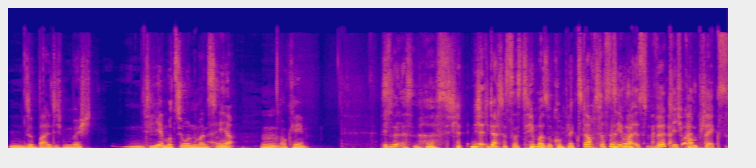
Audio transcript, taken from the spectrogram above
Sobald ich möchte, die Emotionen meinst du? Ja. Hm, okay. Ich, ich hätte nicht gedacht, dass das Thema so komplex ist. Doch, das Thema ist wirklich komplex.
